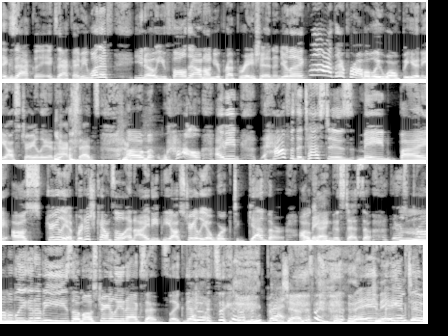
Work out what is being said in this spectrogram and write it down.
Exactly, exactly. I mean, what if, you know, you fall down on your preparation and you're like, ah, there probably won't be any Australian yeah. accents. um, well, I mean, half of the test is made by Australia. British Council and IDP Australia work together on okay. making this test. So there's mm. probably going to be some Australian accents. Like that's a good good chance. they Canadian too.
